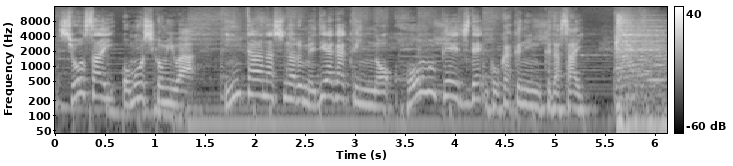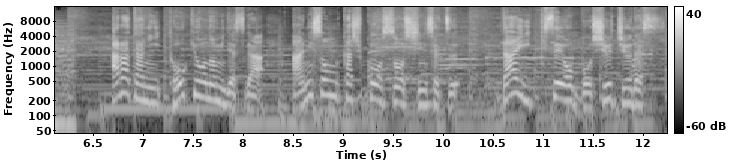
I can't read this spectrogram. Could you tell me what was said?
詳細お申し込みはインターナショナルメディア学院のホームページでご確認ください。新たに東京のみですがアニソン歌手コースを新設。第1期生を募集中です。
